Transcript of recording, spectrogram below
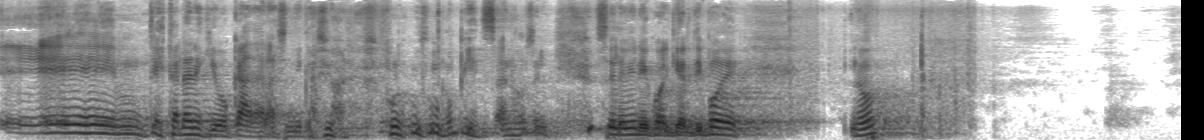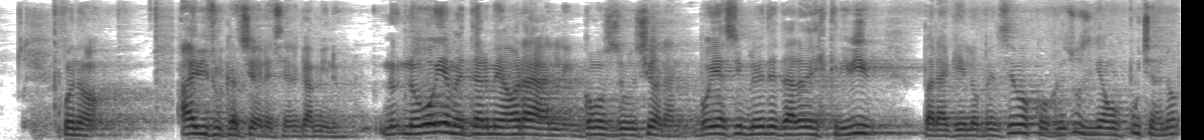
Eh, estarán equivocadas las indicaciones. Uno piensa, ¿no? Se, se, le viene cualquier tipo de... ¿No? Bueno, hay bifurcaciones en el camino. No, voy a meterme ahora en cómo se solucionan. Voy a simplemente tratar de escribir para que lo pensemos con Jesús y digamos, pucha, ¿no?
